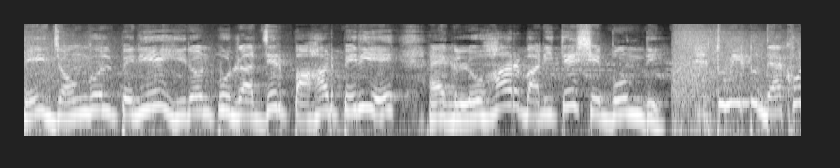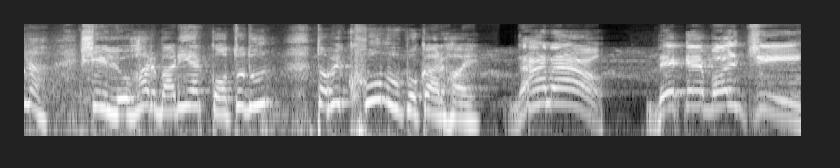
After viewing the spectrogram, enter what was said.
এই জঙ্গল পেরিয়ে হিরণপুর রাজ্যের পাহাড় পেরিয়ে এক লোহার বাড়িতে সে বন্দি। তুমি একটু দেখো না সেই লোহার বাড়ি আর কত দূর? তবে খুব উপকার হয়। দাঁড়াও দেখে বলছি।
